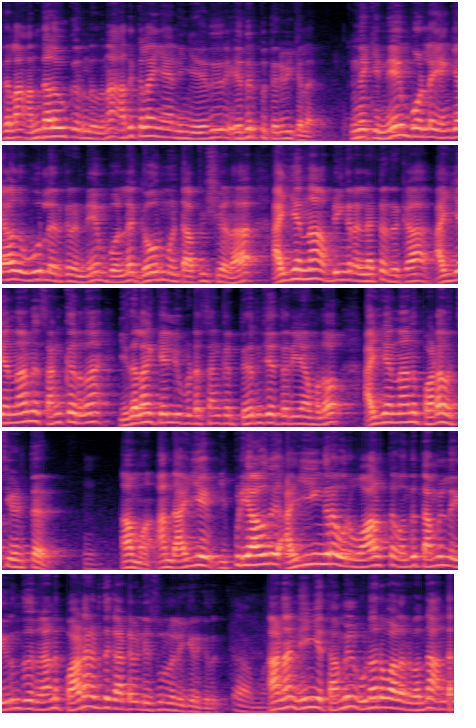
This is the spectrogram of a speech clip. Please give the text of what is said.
இதெல்லாம் அந்த அளவுக்கு இருந்ததுன்னா அதுக்கெல்லாம் ஏன் நீங்கள் எதிர் எதிர்ப்பு தெரிவிக்கலை? இன்னைக்கு நேம் போர்டில் எங்கேயாவது ஊரில் இருக்கிற நேம் போர்டில் கவர்மெண்ட் அஃபிஷியலாக ஐயன்னா அப்படிங்கிற லெட்டர் இருக்கா? ஐயன்னான்னு சங்கர் தான் இதெல்லாம் கேள்விப்பட்ட சங்கர் தெரிஞ்சே தெரியாமலோ ஐயன்னான்னு படம் வச்சு எடுத்தார். ஆமா அந்த ஐய இப்படியாவது ஐங்கிற ஒரு வார்த்தை வந்து தமிழ்ல இருந்ததுனான்னு படம் எடுத்து காட்ட வேண்டிய சூழ்நிலைக்கு இருக்குது. ஆமா. ஆனா நீங்க தமிழ் உணர்வாளர் வந்து அந்த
